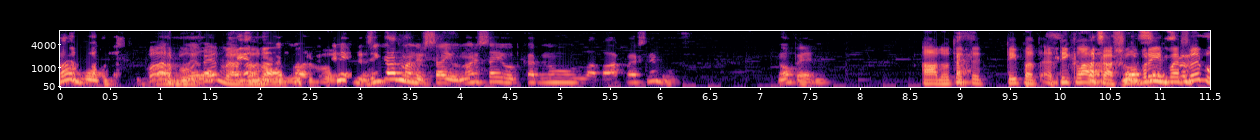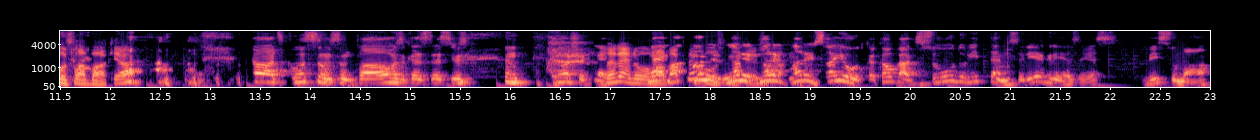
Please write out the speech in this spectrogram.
varbūt. Varbūt, vienmēr. vienmēr varbūt. Zini, kāda man ir sajūta? Man ir sajūta, ka, nu, labāk vairs nebūs. Nopietni. Ā, nu tad tipat tik labi kā šobrīd vairs nebūs labāk, jā? Tāds klusums un pauze, kas es jūs nošakēju. Nē, nē, nu, nē, labāk man, nebūs. Man, ir, man, ir, man ir sajūta, ka kaut kāds sūdu ritenis ir iegriezies visumā.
